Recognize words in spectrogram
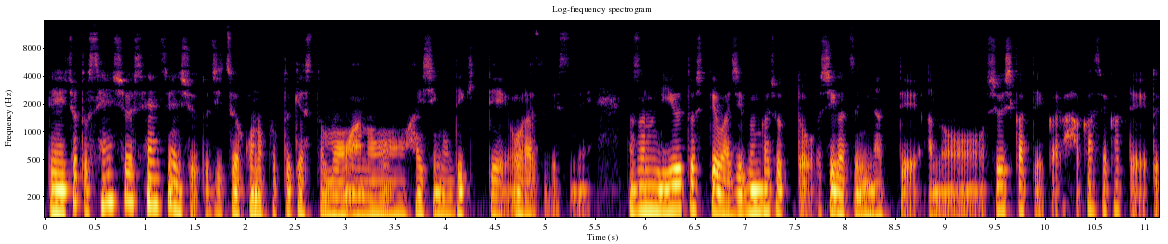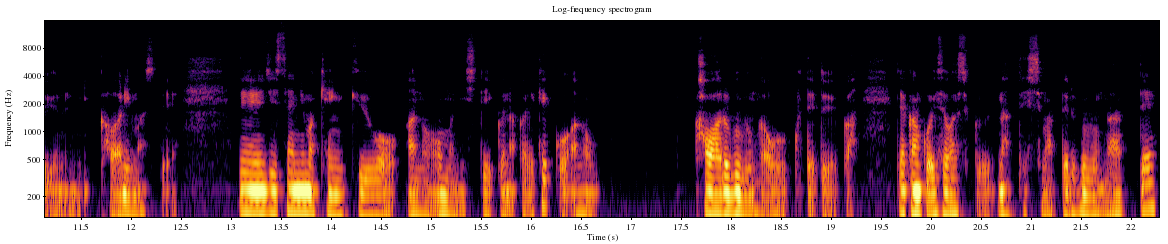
で、ちょっと先週、先々週と実はこのポッドキャストも、あの、配信ができておらずですね、まあ、その理由としては自分がちょっと4月になって、あの、修士課程から博士課程というのに変わりまして、で、実際にま研究を、あの、主にしていく中で結構、あの、変わる部分が多くてというか、若干こう忙しくなってしまってる部分があって、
